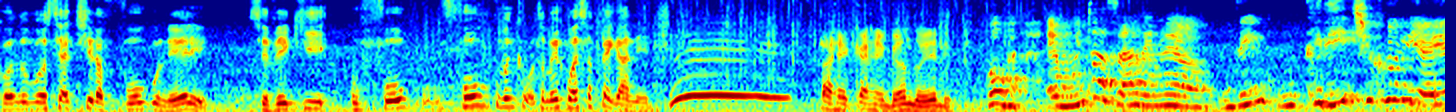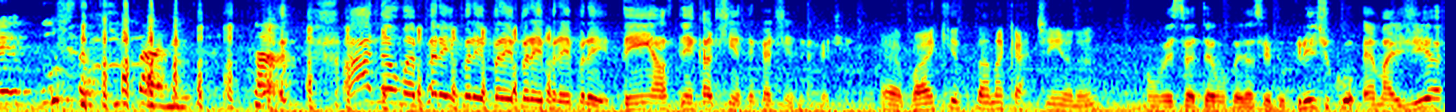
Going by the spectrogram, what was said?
quando você atira fogo nele, você vê que o fogo, o fogo também começa a pegar nele. Tá recarregando ele. Porra, é muito azar, né, meu? Tem um crítico e aí. Puta que pariu. Tá. Ah, não, mas peraí, peraí, peraí, peraí, peraí, peraí. Tem a, tem a cartinha, tem a cartinha, tem a cartinha. É, vai que tá na cartinha, né? Vamos ver se vai ter alguma coisa. Acerto crítico é magia.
